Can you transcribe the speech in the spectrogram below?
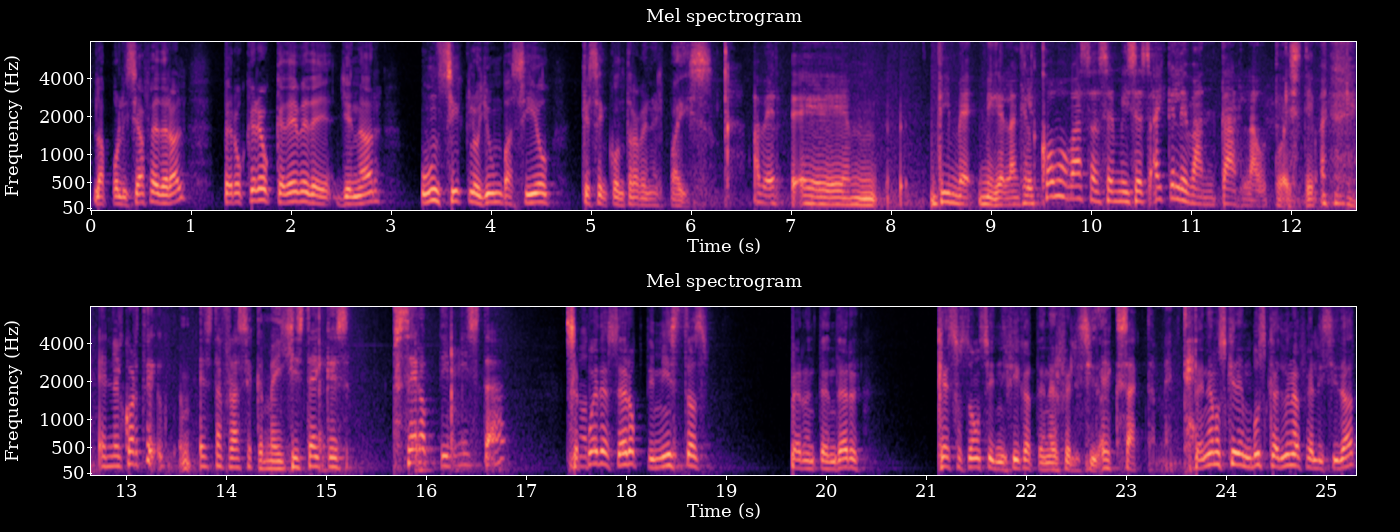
la Policía Federal, pero creo que debe de llenar un ciclo y un vacío que se encontraba en el país. A ver, em, dime, Miguel Ángel, ¿cómo vas a hacer? Me dices, hay que levantar la autoestima. En el corte, esta frase que me dijiste, hay que ser optimista. Se puede ser optimistas, pero entender que eso no significa tener felicidad. Exactamente. Tenemos que ir en busca de una felicidad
